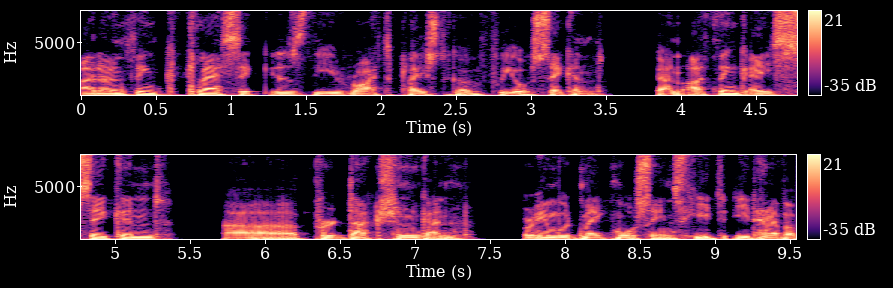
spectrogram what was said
I don't think classic is the right place to go for your second gun. I think a second uh, production gun for him would make more sense. He'd he'd have a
